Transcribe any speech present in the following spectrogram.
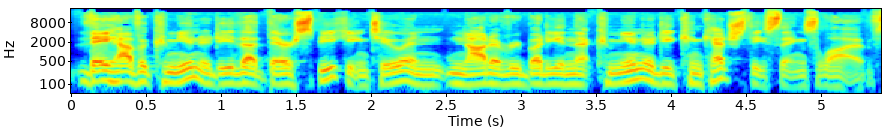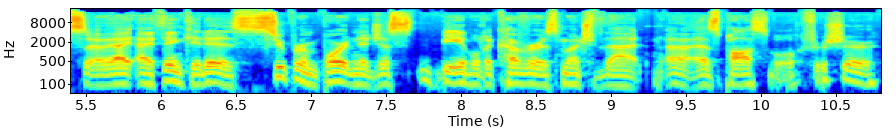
they have a community that they're speaking to and not everybody in that community can catch these things live. So i, I think it is super important to just be able to cover as much of that uh, as possible for sure.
